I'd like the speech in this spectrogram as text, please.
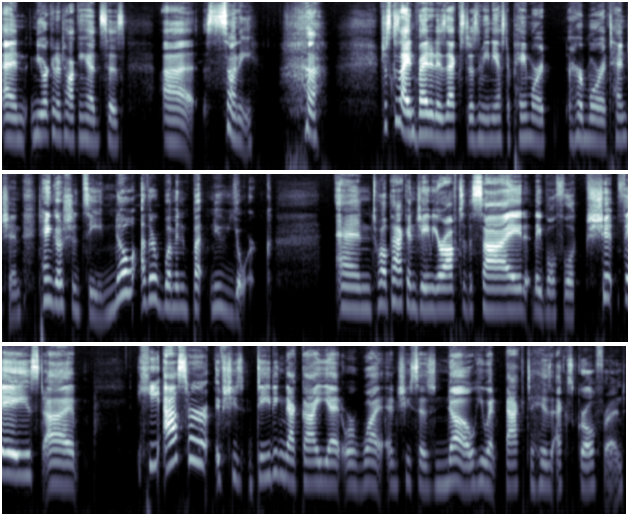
And New York in her talking head says, uh, Sunny, huh. Just because I invited his ex doesn't mean he has to pay more her more attention. Tango should see no other woman but New York. And 12 Pack and Jamie are off to the side. They both look shit faced. Uh, he asks her if she's dating that guy yet or what, and she says no. He went back to his ex girlfriend,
